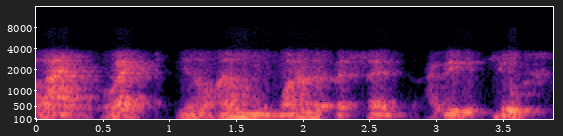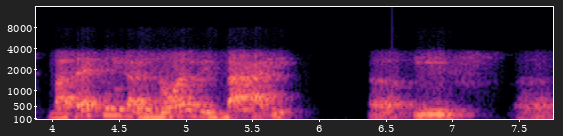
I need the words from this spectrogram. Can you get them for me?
a life, correct? You know, I'm 100% agree with you. But technically, not everybody uh, is uh,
